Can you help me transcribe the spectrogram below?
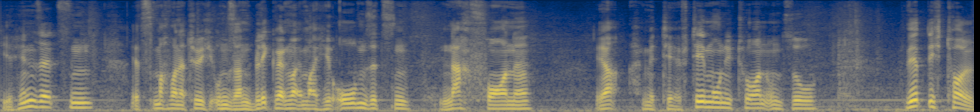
hier hinsetzen. Jetzt machen wir natürlich unseren Blick, wenn wir immer hier oben sitzen, nach vorne. Ja, mit TFT-Monitoren und so. Wirklich toll.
